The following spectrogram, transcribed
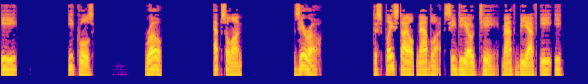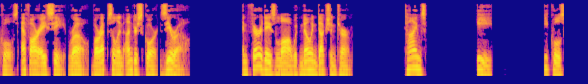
E equals rho epsilon 0 display style nabla cdot math bf e equals frac rho var epsilon underscore 0 and Faraday's law with no induction term. Times E equals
